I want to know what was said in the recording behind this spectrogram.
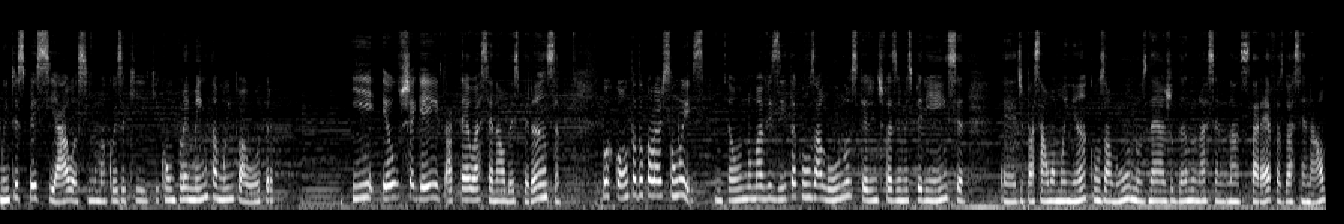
muito especial, assim, uma coisa que, que complementa muito a outra. E eu cheguei até o Arsenal da Esperança por conta do Colégio São Luís. Então, numa visita com os alunos, que a gente fazia uma experiência é, de passar uma manhã com os alunos, né, ajudando arsen- nas tarefas do Arsenal,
